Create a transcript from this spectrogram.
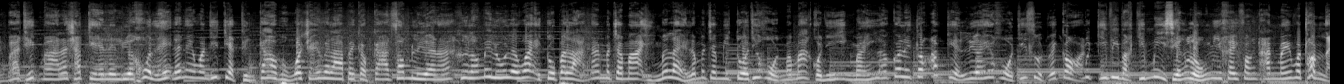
งพระอาทิตย์มาแล้วชัดเจนเลยเรือโคตรเละและในวันที่7ถึง9ผมก็ใช้เวลาไปกับการซ่อมเรือนะ คือเราไม่รู้เลยว่าไอตัวประหลาดนั่นมันจะมาอีกเมื่อไหร่แล้วมันจะมีตัวที่โหดมามากกว่านี้อีกไหมเราก็เลยต้องอัปเกรดเรือให้โหดที่สุดไว้ก่อน เมื่อกี้พี่บักจิมมี่เสียงหลงมีใครฟังทันไหมว่าท่อนไหน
